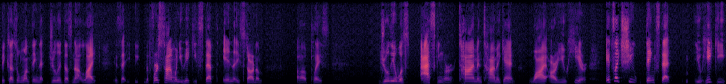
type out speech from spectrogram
Because the one thing that Julia does not like is that the first time when Yuhiki stepped in a stardom uh, place, Julia was asking her time and time again, Why are you here? It's like she thinks that Yuhiki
